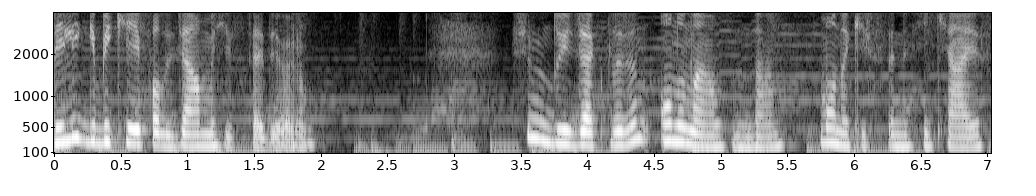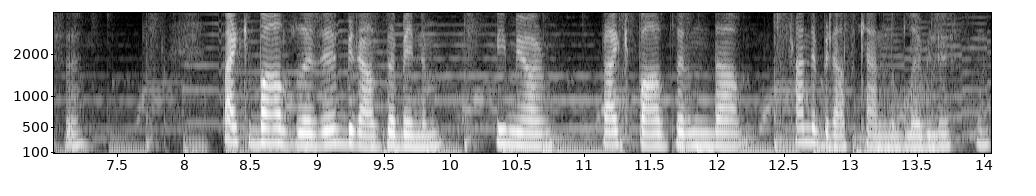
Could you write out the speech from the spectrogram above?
deli gibi keyif alacağımı hissediyorum. Şimdi duyacakların onun ağzından. Monakis'in hikayesi. Belki bazıları biraz da benim. Bilmiyorum. Belki bazılarında sen de biraz kendini bulabilirsin.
